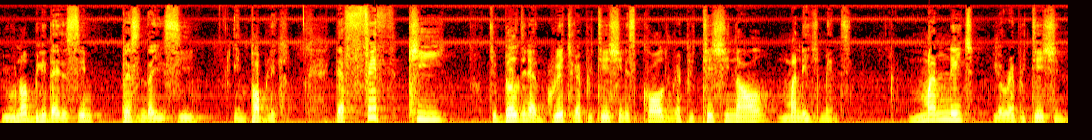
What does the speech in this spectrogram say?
you will not believe that the same person that you see in public. The fifth key to building a great reputation is called reputational management. Manage your reputation.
